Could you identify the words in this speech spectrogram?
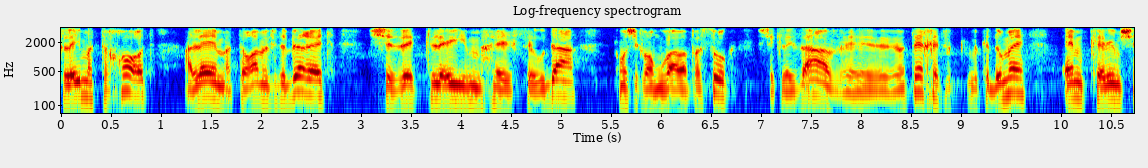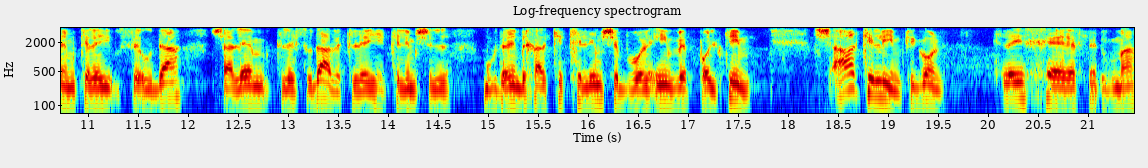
כלי מתכות, עליהם התורה מדברת שזה כלי אה, סעודה, כמו שכבר מובא בפסוק, שכלי זהב ומתכת וכדומה, הם כלים שהם כלי סעודה, שעליהם כלי סעודה וכלים של מוגדרים בכלל ככלים שבולעים ופולטים. שאר הכלים, כגון כלי חרס לדוגמה,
